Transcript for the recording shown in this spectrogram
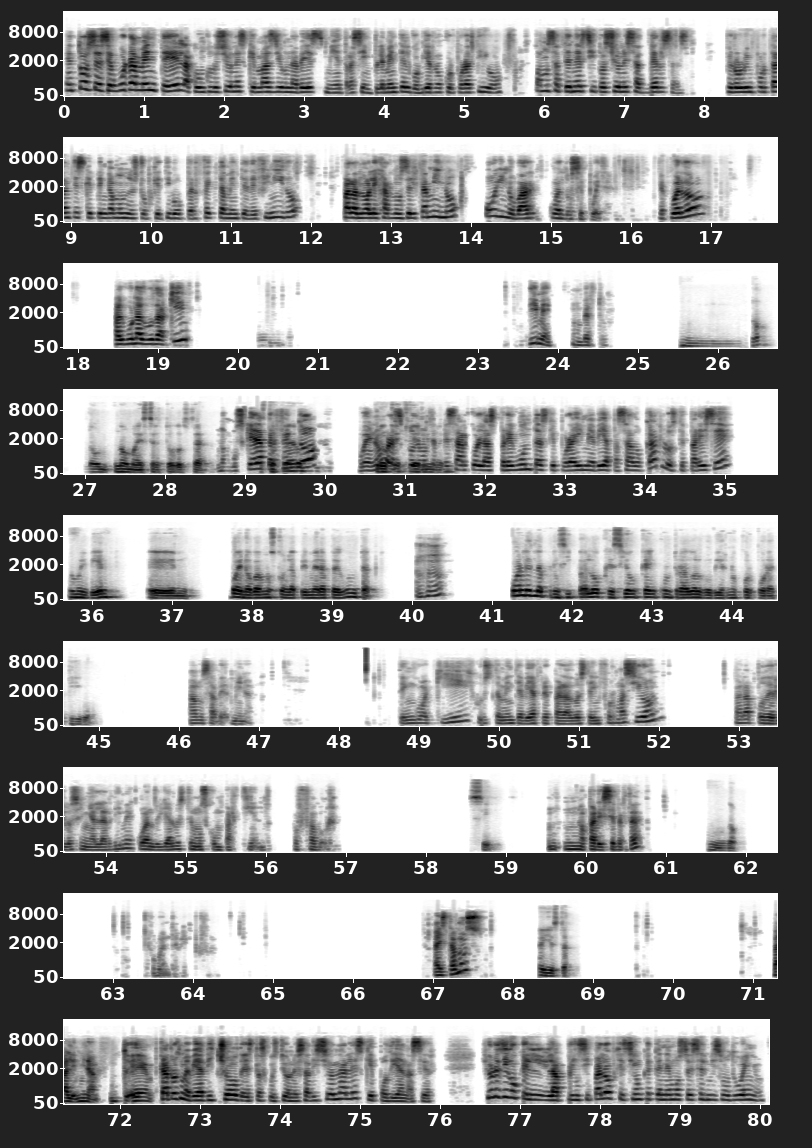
Entonces, seguramente la conclusión es que más de una vez, mientras se implemente el gobierno corporativo, vamos a tener situaciones adversas, pero lo importante es que tengamos nuestro objetivo perfectamente definido para no alejarnos del camino o innovar cuando se pueda. ¿De acuerdo? ¿Alguna duda aquí? Dime. Humberto. Mm, no, no, no, maestra, todo está. Nos queda perfecto. Bueno, ahora sí podemos empezar con las preguntas que por ahí me había pasado Carlos, ¿te parece? Muy bien. Em, bueno, vamos con la primera pregunta. ¿Cuál es la principal objeción que ha encontrado al gobierno corporativo? Vamos a ver, mira. Tengo aquí, justamente había preparado esta información para poderlo señalar. Dime cuando ya lo estemos compartiendo, por favor. Sí. No aparece, ¿verdad? No. Aguántame, por favor. ¿Ahí estamos? Ahí está. Vale, mira, eh, Carlos me había dicho de estas cuestiones adicionales que podían hacer. Yo les digo que la principal objeción que tenemos es el mismo dueño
